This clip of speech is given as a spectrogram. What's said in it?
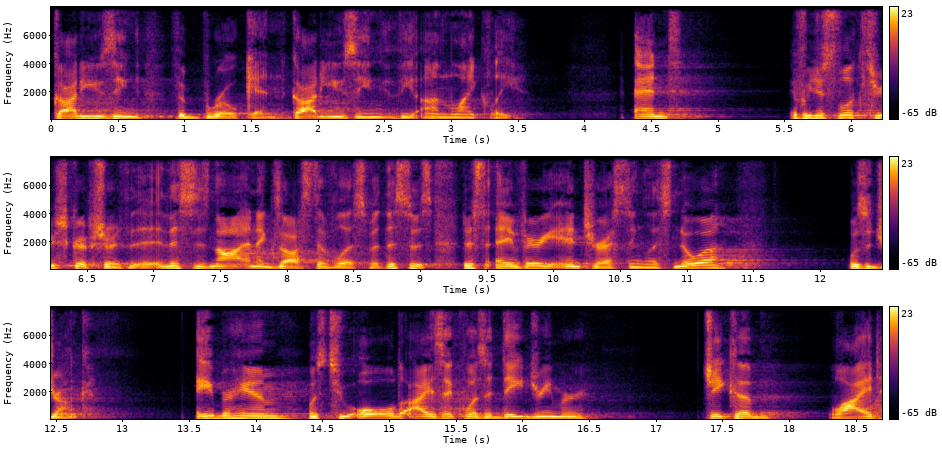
God using the broken, God using the unlikely. And if we just look through scripture, this is not an exhaustive list, but this is just a very interesting list. Noah was a drunk. Abraham was too old. Isaac was a daydreamer. Jacob lied.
